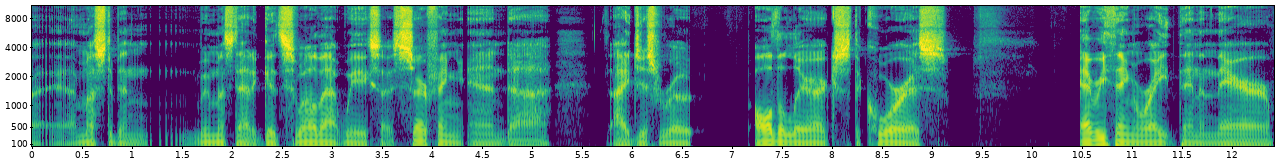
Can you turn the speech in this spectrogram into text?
I must have been we must have had a good swell that week. So I was surfing and uh, I just wrote all the lyrics, the chorus, everything right then and there,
